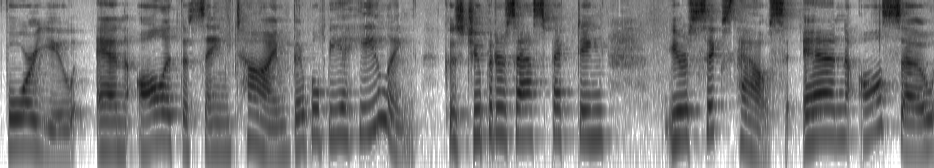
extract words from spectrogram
for you. And all at the same time, there will be a healing because Jupiter's aspecting your sixth house. And also,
